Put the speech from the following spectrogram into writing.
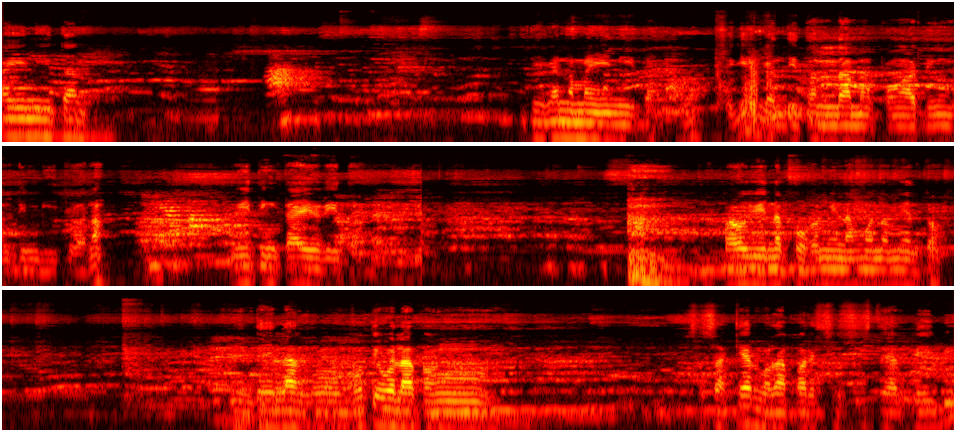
mainitan. Hindi ka na mainitan. Ano? Sige, ganito na lamang po ang ating munting video. Ano? Waiting tayo rito. Pauwi na po kami ng monumento. Hintay lang ko. Buti wala pang sasakyan. Wala pa rin si Sister Baby.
